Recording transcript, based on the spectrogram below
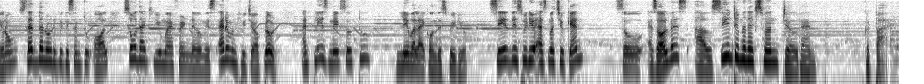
you know set the notification to all so that you my friend never miss any of my future upload. And please make sure to leave a like on this video. Share this video as much you can. So as always i'll see you into my next one. Till then goodbye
